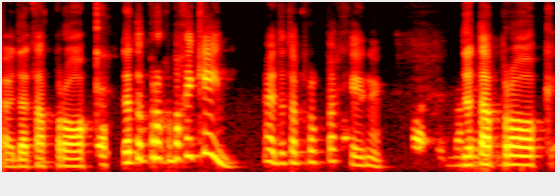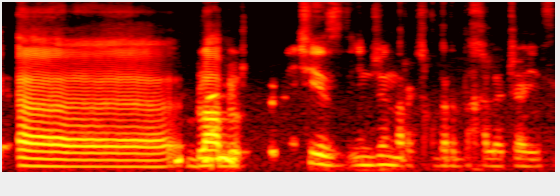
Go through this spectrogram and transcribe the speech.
داتا بروك Dataproc باقي كاين. داتا بروك باقي كاين. Dataproc بلا بلا كوبرنيتيز انجن راك تقدر تدخلها حتى هي في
